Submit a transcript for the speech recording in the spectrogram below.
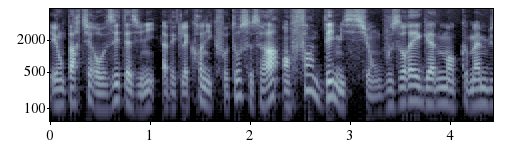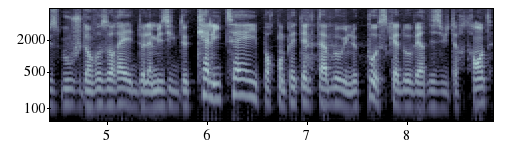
Et on partira aux États-Unis avec la chronique photo. Ce sera en fin d'émission. Vous aurez également, comme amuse-bouche dans vos oreilles, de la musique de qualité pour compléter le tableau, une pause cadeau vers 18h30.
